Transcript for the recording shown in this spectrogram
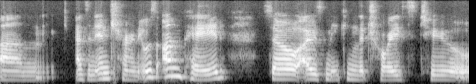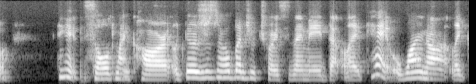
um, as an intern. It was unpaid, so I was making the choice to. I think I sold my car. Like there was just a whole bunch of choices I made that like, hey, why not? Like,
